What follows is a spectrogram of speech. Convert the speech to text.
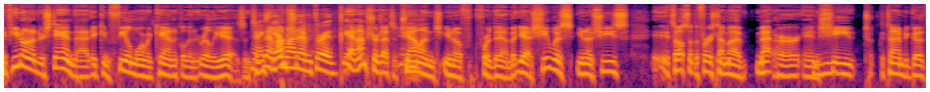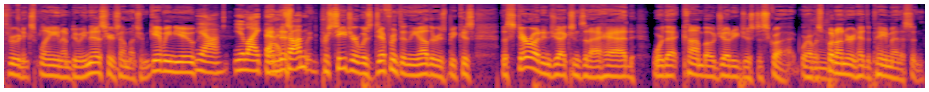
If you don't understand that, it can feel more mechanical than it really is. And to them, they're I'm running sure- them through. Yeah, and I'm sure that's a challenge, you know, f- for them. But yeah, she was, you know, she's. It's also the first time I've met her, and Mm-hmm. she took the time to go through and explain, "I'm doing this. Here's how much I'm giving you." Yeah, you like that. And this so procedure was different than the others because the steroid injections that I had were that combo Jody just described, where I was put under and had the pain medicine.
